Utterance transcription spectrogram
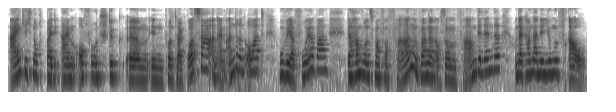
eigentlich noch bei einem Offroad-Stück ähm, in Ponta Grossa an einem anderen Ort, wo wir ja vorher waren. Da haben wir uns mal verfahren und waren dann auf so einem Farmgelände und da kam dann eine junge Frau.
